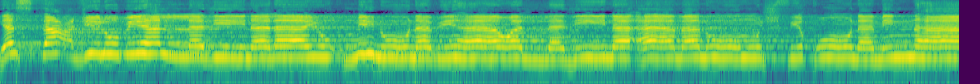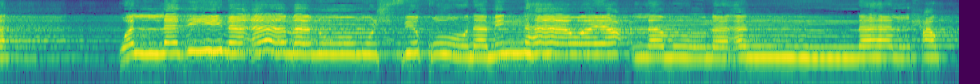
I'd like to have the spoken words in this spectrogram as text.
يستعجل بها الذين لا يؤمنون بها والذين آمنوا مشفقون منها والذين آمنوا مشفقون منها ويعلمون أنها الحق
